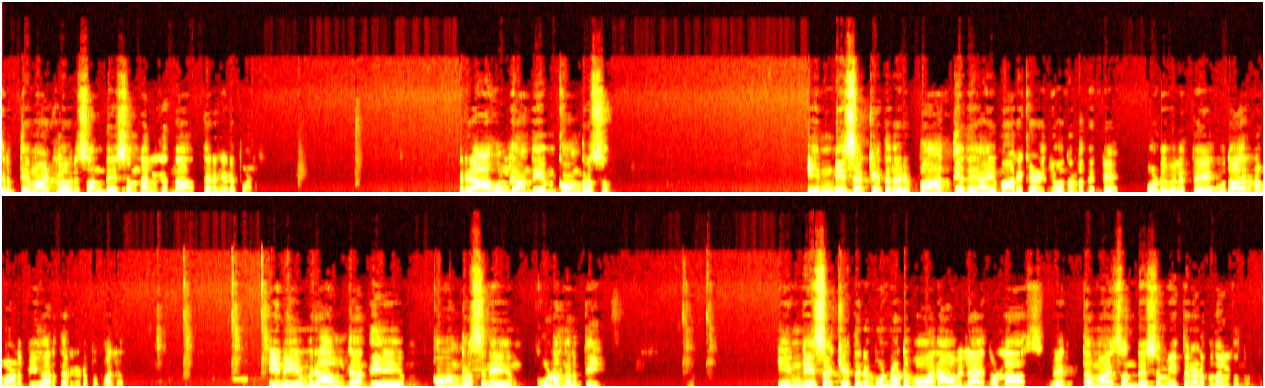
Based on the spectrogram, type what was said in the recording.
കൃത്യമായിട്ടുള്ള ഒരു സന്ദേശം നൽകുന്ന തെരഞ്ഞെടുപ്പാണ്. രാഹുൽ ഗാന്ധിയും കോൺഗ്രസും ഇന്ത്യ സഖ്യത്തിന് ഒരു ബാധ്യതയായി മാറിക്കഴിഞ്ഞു എന്നുള്ളതിന്റെ ഒടുവിലത്തെ ഉദാഹരണമാണ് ബീഹാർ തെരഞ്ഞെടുപ്പ് ഫലം. ഇനിയും രാഹുൽ ഗാന്ധിയെയും കോൺഗ്രസിനെയും കൂടെ നിർത്തി ഇന്ത്യ സഖ്യത്തിന് മുന്നോട്ട് പോകാനാവില്ല എന്നുള്ള വ്യക്തമായ സന്ദേശം ഈ തെരഞ്ഞെടുപ്പ് നൽകുന്നുണ്ട്.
